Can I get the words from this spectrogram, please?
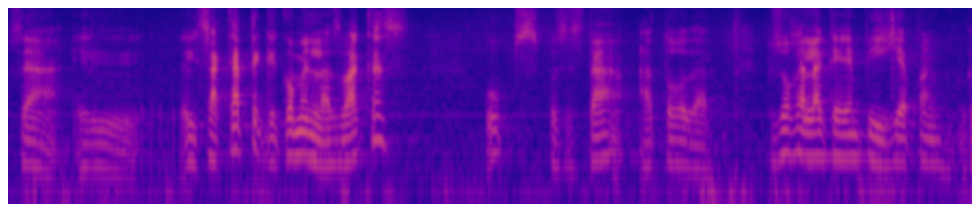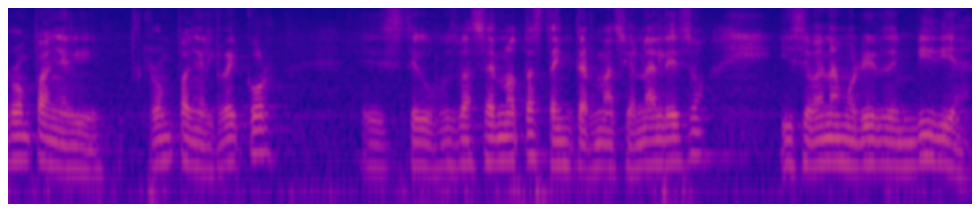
O sea, el, el zacate que comen las vacas, ups, pues está a todo dar. Pues ojalá que allá en Pijiapan rompan el, rompan el récord. Este, pues va a ser nota hasta internacional eso y se van a morir de envidia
